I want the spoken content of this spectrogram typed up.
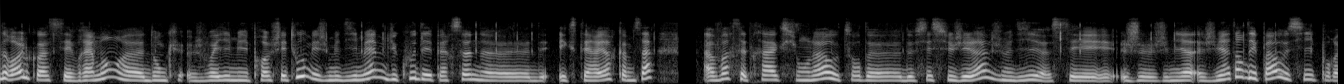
Drôle, quoi. C'est vraiment. euh, donc, je voyais mes proches et tout, mais je me dis même, du coup, des personnes euh, extérieures comme ça, avoir cette réaction-là autour de, ces sujets-là, je me dis, euh, c'est. Je, je m'y attendais pas aussi, pour,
